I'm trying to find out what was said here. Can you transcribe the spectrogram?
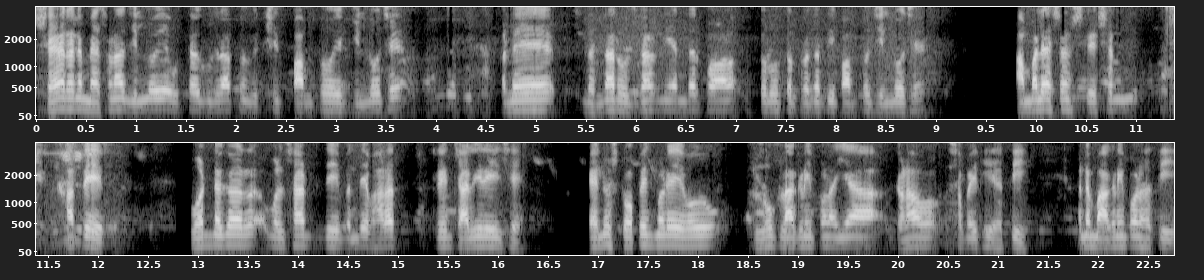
શહેર અને મહેસાણા જિલ્લો એ ઉત્તર ગુજરાતનો વિકસિત પામતો એક જિલ્લો છે અને ધંધા રોજગારની અંદર પણ ઉત્તરોત્તર પ્રગતિ પામતો જિલ્લો છે આંબાલિયાસન સ્ટેશન ખાતે વડનગર વલસાડ જે વંદે ભારત ટ્રેન ચાલી રહી છે એનું સ્ટોપેજ મળે એવો લોક લાગણી પણ અહીંયા ઘણા સમયથી હતી અને માગણી પણ હતી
